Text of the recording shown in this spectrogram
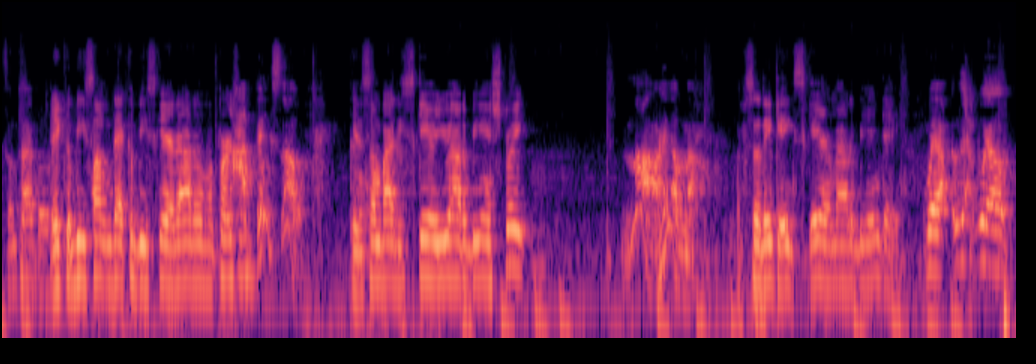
some type of. It could be something that could be scared out of a person. I think so. Can somebody scare you out of being straight? No, hell no. So they can scare him out of being gay. Well, well,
